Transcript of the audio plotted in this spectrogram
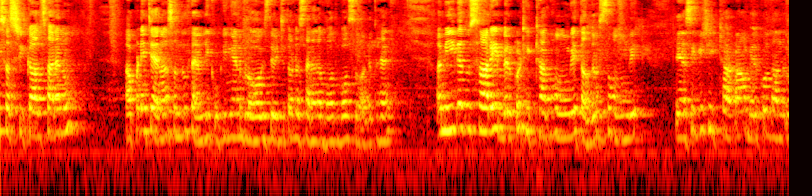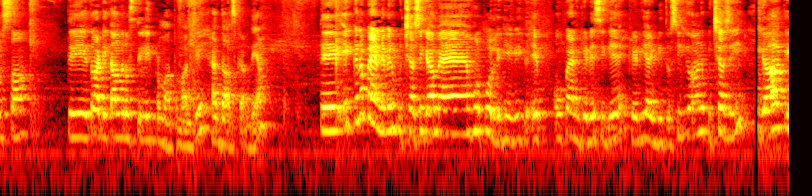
ਸਤਿ ਸ਼੍ਰੀ ਅਕਾਲ ਸਾਰਿਆਂ ਨੂੰ। ਆਪਣੇ channel Sandhu family cooking and blogs ਦੇ ਵਿੱਚ ਤੁਹਾਡਾ ਸਾਰਿਆਂ ਦਾ ਬਹੁਤ-ਬਹੁਤ ਸਵਾਗਤ ਹੈ। ਉਮੀਦ ਹੈ ਤੁਸੀਂ ਸਾਰੇ ਬਿਲਕੁਲ ਠੀਕ ਠਾਕ ਹੋਵੋਗੇ ਤੰਦਰੁਸਤ ਹੋਵੋਗੇ। ਤੇ ਅਸੀਂ ਵੀ ਠੀਕ ਠਾਕ ਹਾਂ ਬਿਲਕੁਲ ਤੰਦਰੁਸਤ ਹਾਂ। ਤੇ ਤੁਹਾਡੀ ਤੰਦਰੁਸਤੀ ਲਈ ਪ੍ਰਮਾਤਮਾ ਅੱਗੇ ਅਰਦਾਸ ਕਰਦੇ ਹਾਂ। ਤੇ ਇੱਕ ਨਾ ਭੈਣ ਨੇ ਮੈਨੂੰ ਪੁੱਛਿਆ ਸੀਗਾ ਮੈਂ ਹੁਣ ਭੁੱਲ ਗਈ ਵੀ ਇਹ ਉਹ ਭੈਣ ਕਿਹੜੇ ਸੀਗੇ ਕਿਹੜੀ ਆਈਡੀ ਤੋਂ ਸੀਗੀ ਉਹਨਾਂ ਨੇ ਪੁੱਛਿਆ ਸੀਗਾ ਕਿ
